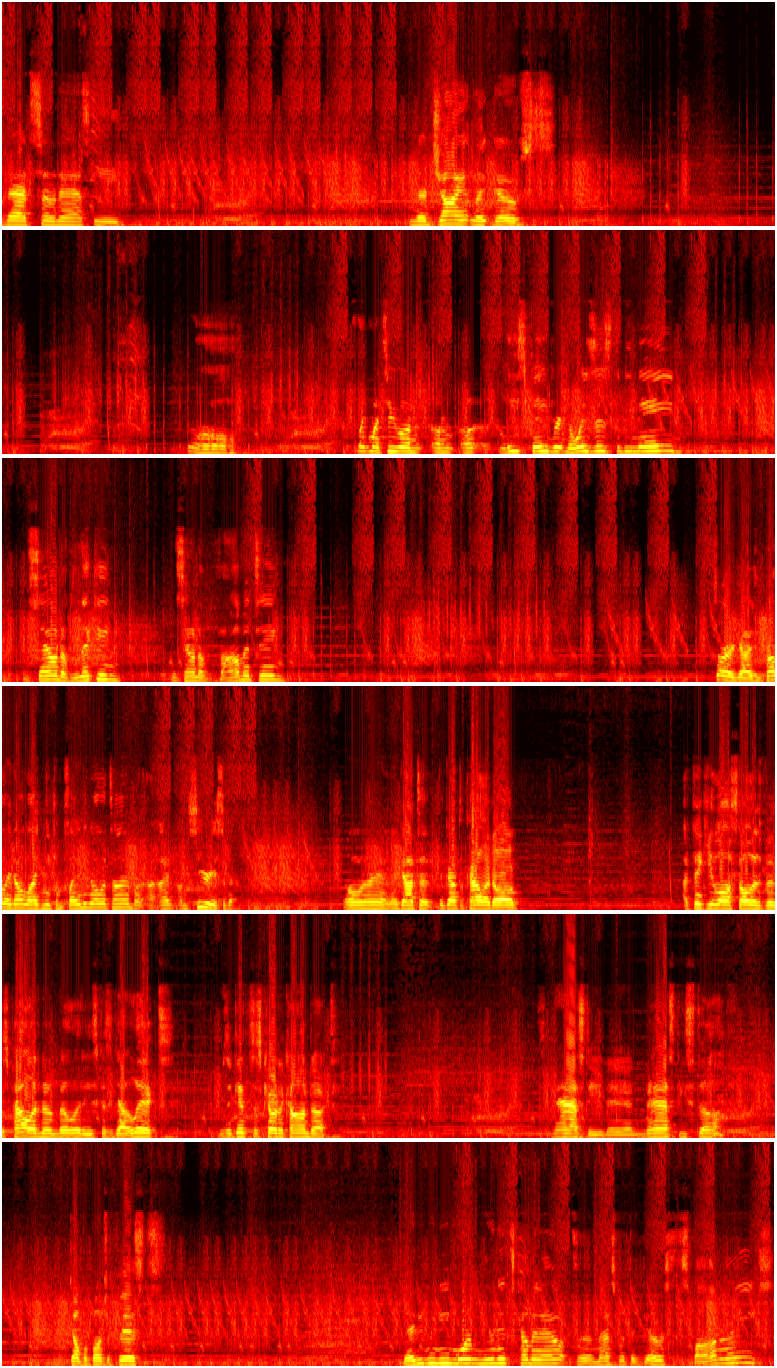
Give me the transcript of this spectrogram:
That's so nasty. And they're giant lit ghosts. Like my two un, un, uh, least favorite noises to be made. The sound of licking. The sound of vomiting. Sorry guys, you probably don't like me complaining all the time, but I, am serious about Oh man, they got the they got the Paladog. I think he lost all of his paladin abilities because he got licked. It was against his code of conduct. Nasty, man. Nasty stuff. Dump a bunch of fists. Maybe we need more units coming out to mess with the ghost spawn rates.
